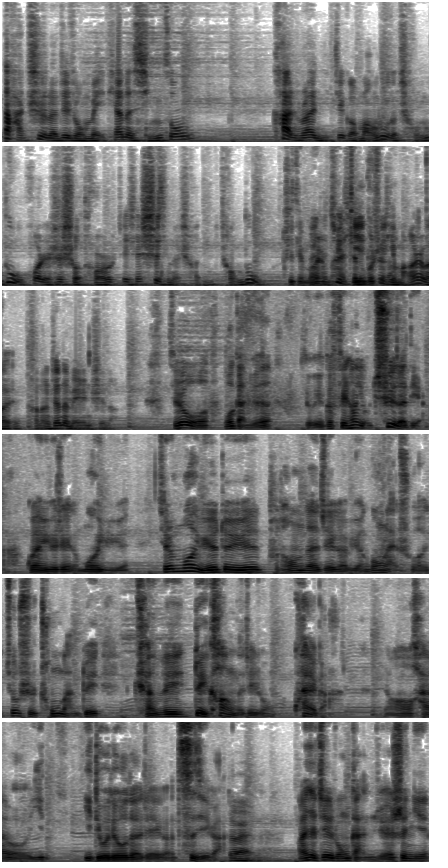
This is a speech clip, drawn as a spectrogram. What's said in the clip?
大致的这种每天的行踪，看出来你这个忙碌的程度，或者是手头这些事情的程程度。具体忙什么具体具还真不知道。体忙什么，可能真的没人知道。其实我我感觉有一个非常有趣的点啊，关于这个摸鱼。其实摸鱼对于普通的这个员工来说，就是充满对权威对抗的这种快感，然后还有一一丢丢的这个刺激感。对，而且这种感觉是你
